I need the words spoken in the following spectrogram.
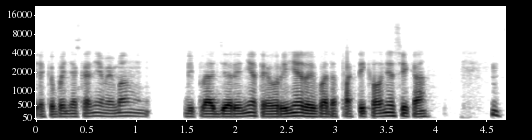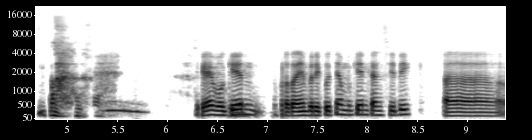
Ya kebanyakannya memang dipelajarinya teorinya daripada praktikalnya sih, Kang. Oke, mungkin pertanyaan berikutnya mungkin Kang Sidik, eee,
